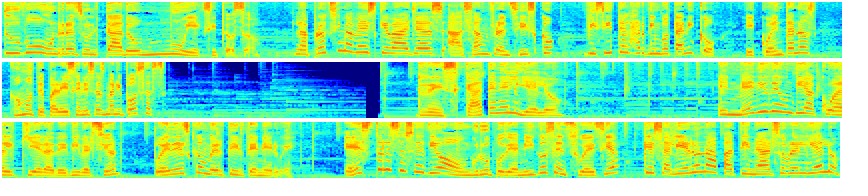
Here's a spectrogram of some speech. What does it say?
tuvo un resultado muy exitoso. La próxima vez que vayas a San Francisco, visita el jardín botánico y cuéntanos cómo te parecen esas mariposas. Rescaten el hielo. En medio de un día cualquiera de diversión, puedes convertirte en héroe. Esto le sucedió a un grupo de amigos en Suecia que salieron a patinar sobre el hielo.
